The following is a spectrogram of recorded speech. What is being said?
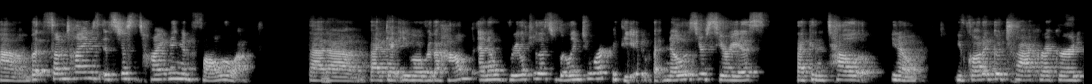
Um, but sometimes it's just timing and follow up that um, that get you over the hump, and a realtor that's willing to work with you, that knows you're serious, that can tell you know you've got a good track record,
